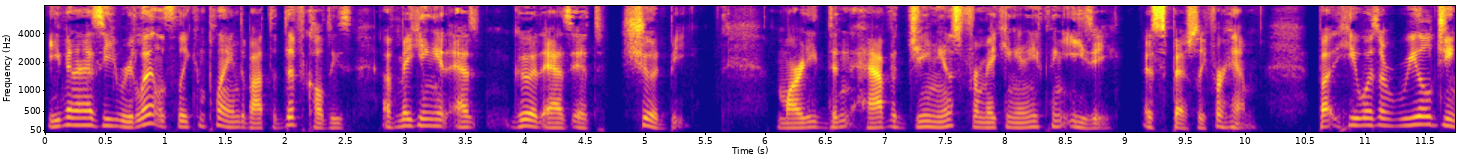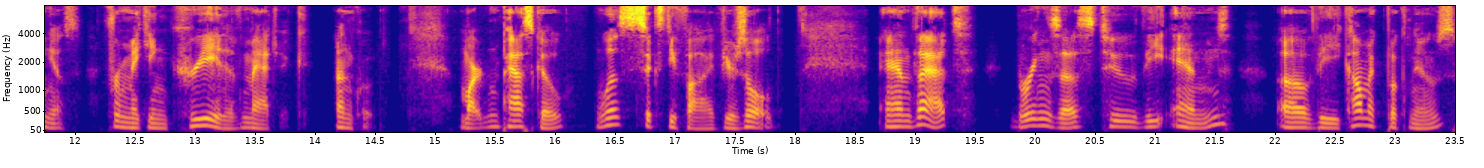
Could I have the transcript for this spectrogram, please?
even as he relentlessly complained about the difficulties of making it as good as it should be. Marty didn't have a genius for making anything easy, especially for him, but he was a real genius for making creative magic. Unquote. Martin Pasko was 65 years old. And that brings us to the end of the comic book news.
